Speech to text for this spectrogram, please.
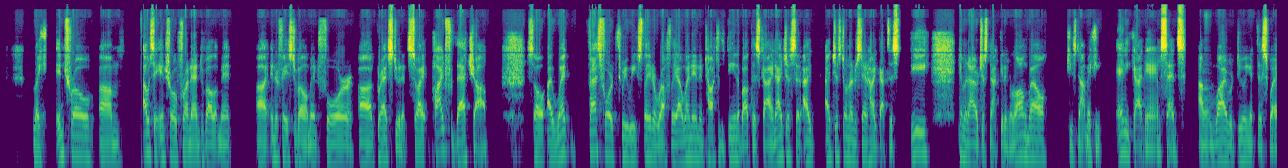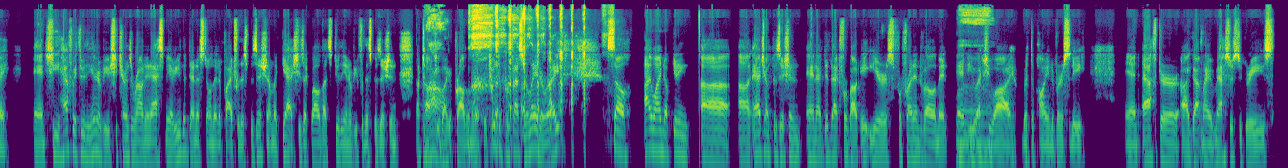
like intro, um, I would say intro front end development, uh, interface development for uh, grad students. So I applied for that job. So I went fast forward three weeks later, roughly, I went in and talked to the dean about this guy. And I just said, I, I just don't understand how I got this D. Him and I are just not getting along well. He's not making any goddamn sense on why we're doing it this way. And she, halfway through the interview, she turns around and asks me, Are you the Dennis Stone that applied for this position? I'm like, Yeah. She's like, Well, let's do the interview for this position. I'll talk wow. to you about your problem with the, with the professor later. Right. So I wind up getting uh, uh, adjunct position, and I did that for about eight years for front end development and UX UI with DePaul University. And after I got my master's degrees,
